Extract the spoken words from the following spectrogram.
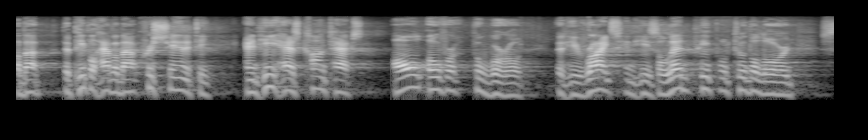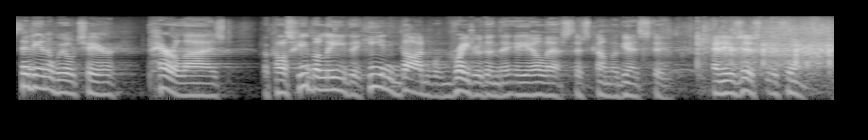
about that people have about Christianity, and he has contacts all over the world that he writes, and he's led people to the Lord, sitting in a wheelchair, paralyzed, because he believed that he and God were greater than the ALS that's come against him. And it's just, it's wonderful.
